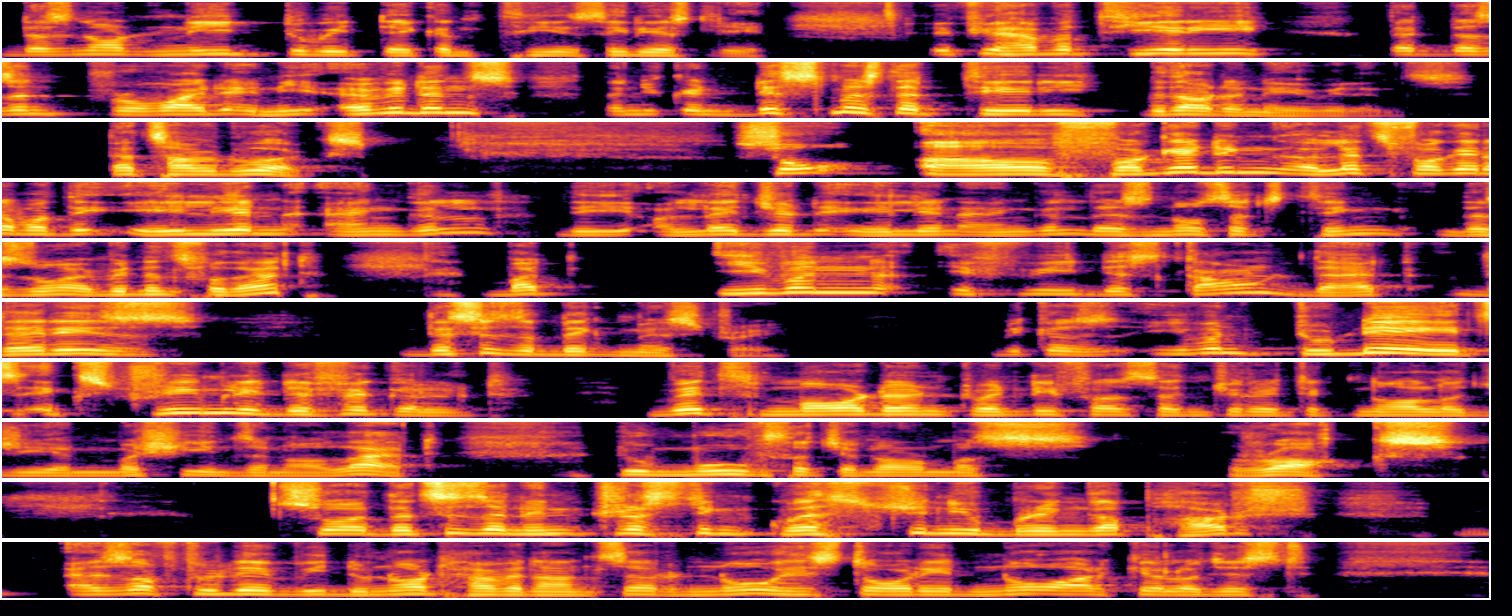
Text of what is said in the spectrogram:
does not need to be taken th- seriously. If you have a theory that doesn't provide any evidence, then you can dismiss that theory without any evidence. That's how it works. So, uh, forgetting, uh, let's forget about the alien angle, the alleged alien angle. There's no such thing. There's no evidence for that. But even if we discount that, there is this is a big mystery because even today it's extremely difficult with modern 21st century technology and machines and all that to move such enormous rocks so this is an interesting question you bring up, Harsh. As of today, we do not have an answer. No historian, no archaeologist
